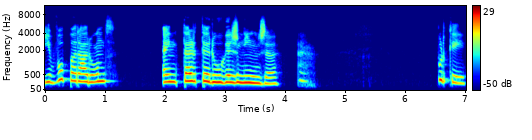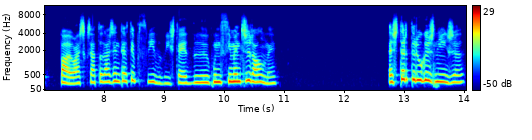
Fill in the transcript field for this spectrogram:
e vou parar onde? Em tartarugas ninja. Porquê? Pá, eu acho que já toda a gente deve ter percebido. Isto é de conhecimento geral, né? As tartarugas ninja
